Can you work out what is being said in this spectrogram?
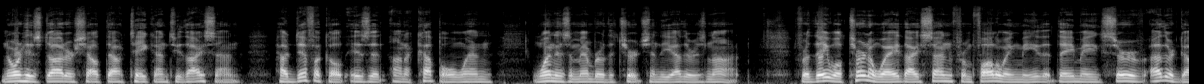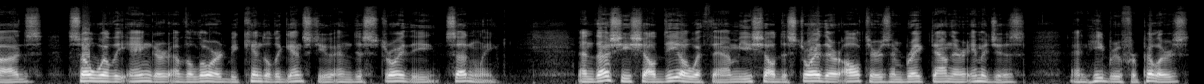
nor his daughter shalt thou take unto thy son. How difficult is it on a couple when one is a member of the church and the other is not? For they will turn away thy son from following me, that they may serve other gods, so will the anger of the Lord be kindled against you, and destroy thee suddenly. And thus ye shall deal with them, ye shall destroy their altars, and break down their images, and Hebrew for pillars,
